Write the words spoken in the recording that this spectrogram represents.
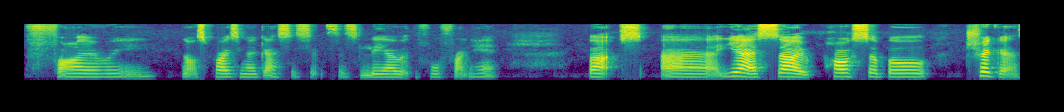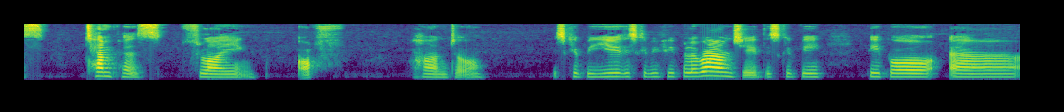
fiery. Not surprising, I guess, as it says Leo at the forefront here. But uh, yeah, so possible triggers, tempers flying off handle. This could be you, this could be people around you, this could be people uh,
